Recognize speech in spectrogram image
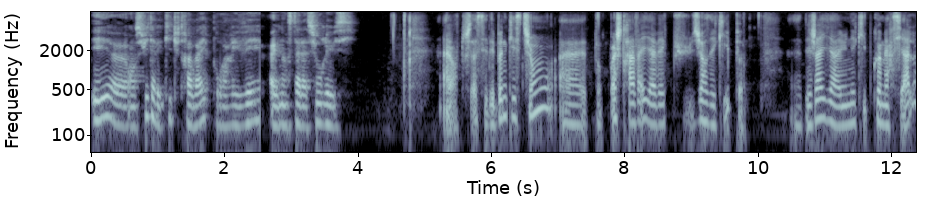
et euh, ensuite avec qui tu travailles pour arriver à une installation réussie? Alors tout ça, c'est des bonnes questions. Euh, donc moi, je travaille avec plusieurs équipes. déjà, il y a une équipe commerciale.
